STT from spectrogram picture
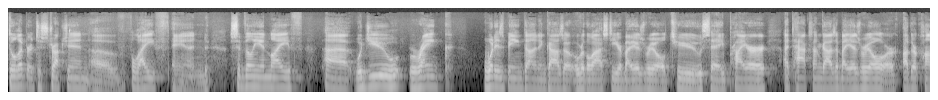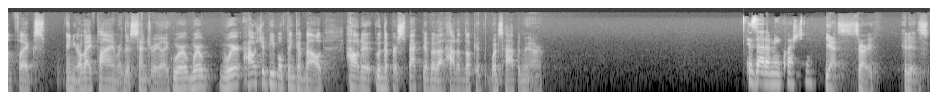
deliberate destruction of life and civilian life, uh, would you rank what is being done in Gaza over the last year by Israel to, say, prior attacks on Gaza by Israel or other conflicts in your lifetime or this century? Like, where, where, where, how should people think about how to, with the perspective about how to look at what's happened there? Is that a me question? Yes, sorry, it is.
